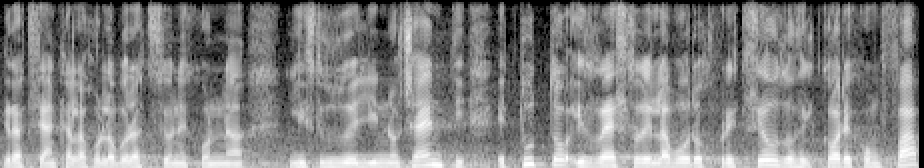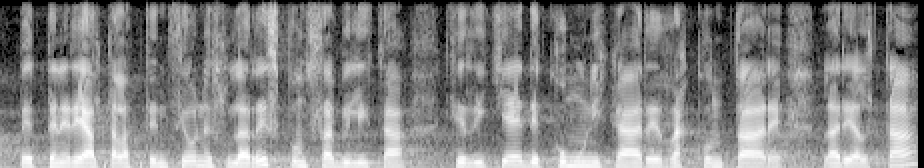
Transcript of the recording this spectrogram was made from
grazie anche alla collaborazione con l'Istituto degli Innocenti e tutto il resto del lavoro prezioso che il Corecom fa per tenere alta l'attenzione sulla responsabilità che richiede comunicare raccontare la realtà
